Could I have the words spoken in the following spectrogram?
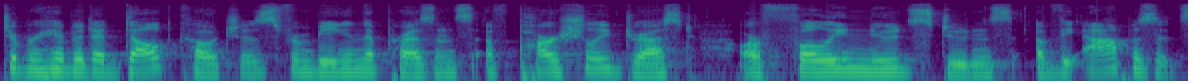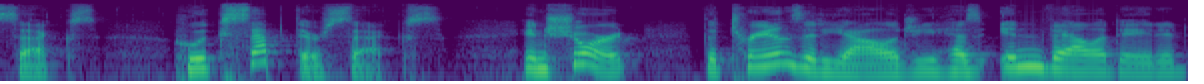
to prohibit adult coaches from being in the presence of partially dressed or fully nude students of the opposite sex who accept their sex. In short, the trans ideology has invalidated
